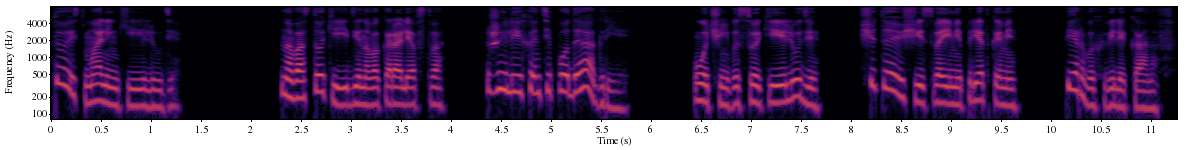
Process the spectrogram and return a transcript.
то есть маленькие люди. На востоке Единого Королевства жили их антиподы Агрии, очень высокие люди, считающие своими предками первых великанов.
